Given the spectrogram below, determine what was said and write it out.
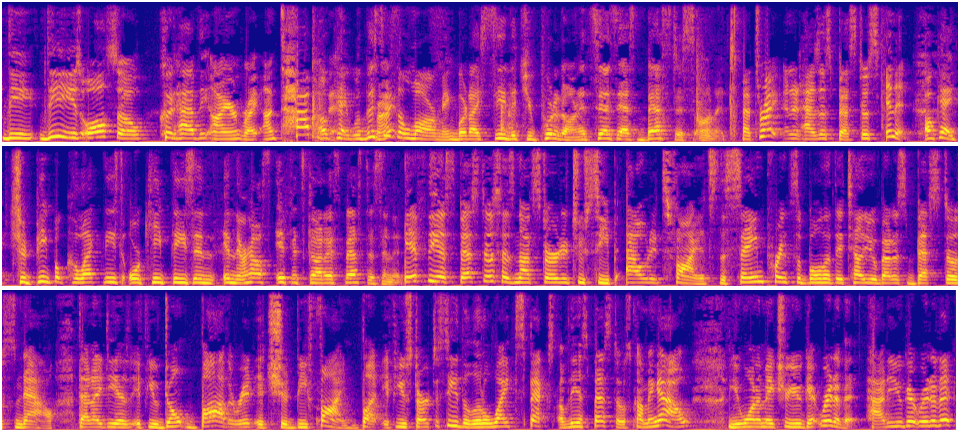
the these also could have the iron right on top of it. Okay, well, this right? is alarming, but I see that you put it on. It says asbestos on it. That's right, and it has asbestos in it. Okay, should people collect these or keep these in, in their house if it's got asbestos in it? If the asbestos has not started to seep out, it's fine. It's the same principle that they tell you about asbestos now. That idea is if you don't bother it, it should be fine. But if you start to see the little white specks of the asbestos coming out, you want to make sure you get rid of it. How do you get rid of it?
